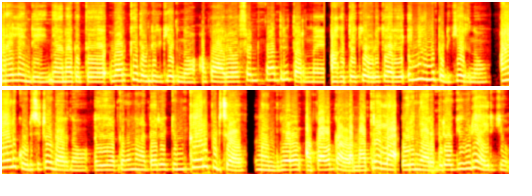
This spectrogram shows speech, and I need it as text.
അറിയില്ല ആന്റി ഞാനകത്ത് വർക്ക് ചെയ്തോണ്ടിരിക്കുന്നു അപ്പൊ ആരോ ഫ്രണ്ട് പാതിൽ തുറന്ന് അകത്തേക്ക് ഓടിക്കയറി എന്നെ ഒന്ന് പിടിക്കായിരുന്നു അയാൾ കുടിച്ചിട്ടുണ്ടായിരുന്നു? ഇത് കേൾക്കുന്ന നാട്ടുകാരേക്കും കയറി പിടിച്ചോ? നന്ദിനി പറയും അപ്പൊ അവൻ കള്ളം മാത്രമല്ല ഒരു ഞരമ്പ് രോഗി കൂടി ആയിരിക്കും.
